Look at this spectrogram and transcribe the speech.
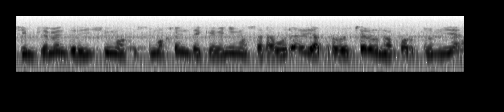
simplemente le dijimos que somos gente que venimos a laburar y aprovechar una oportunidad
